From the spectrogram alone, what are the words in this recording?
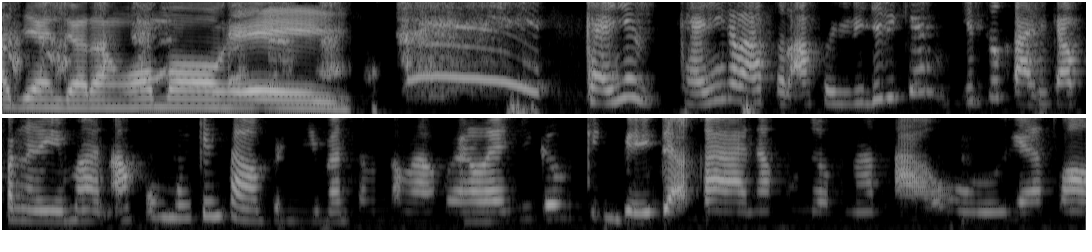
aja yang jarang ngomong. Hey. kayaknya kayaknya karakter aku juga jadi kan itu kan kak penerimaan aku mungkin sama penerimaan teman-teman aku yang lain juga mungkin beda kan aku nggak pernah tahu gitu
